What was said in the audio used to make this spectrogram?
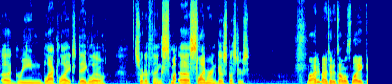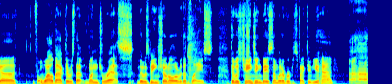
a green black light day glow sort of thing. Sm- uh, Slimer and Ghostbusters. Well, I'd imagine it's almost like uh, for a while back there was that one dress that was being shown all over the place that was changing based on whatever perspective you had. Uh huh.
